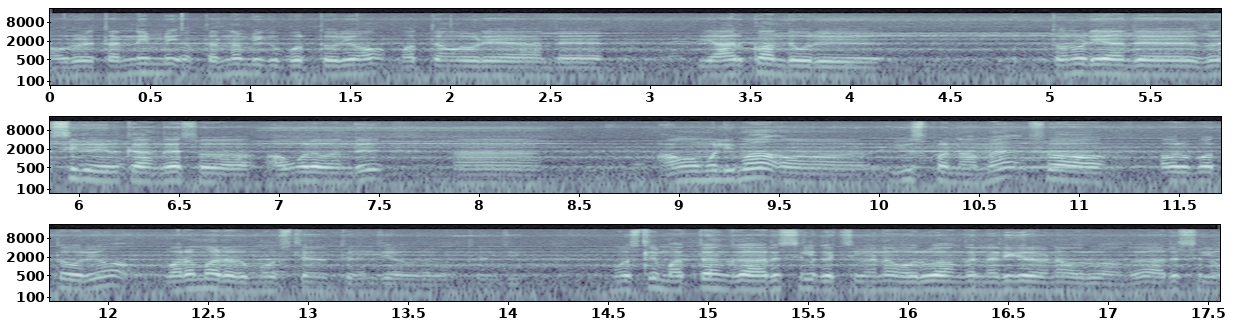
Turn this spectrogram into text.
அவருடைய தன்னம்பி தன்னம்பிக்கை பொறுத்தவரையும் மற்றவங்களுடைய அந்த யாருக்கும் அந்த ஒரு தன்னுடைய அந்த ரசிகர் இருக்காங்க. ஸோ அவங்கள வந்து அவங்க மூலிமா யூஸ் பண்ணாமல் ஸோ அவரை பொறுத்தவரையும் வரமாட்டார் மோஸ்ட்லி எனக்கு தெரிஞ்சு அவர் தெரிஞ்சு. மோஸ்ட்லி மற்றவங்க அரசியல் கட்சி வேணால் வருவாங்க நடிகர் வேணால் வருவாங்க. அரசியல்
